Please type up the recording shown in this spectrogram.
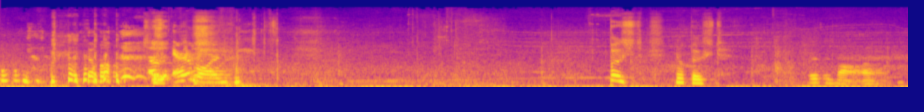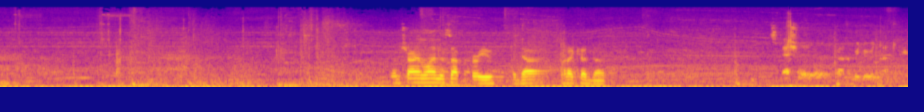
that was airborne. Boost. No boost. Where's the ball? Oh. I'm trying to line this up for you. I doubt but I could though. Especially when we're gonna be doing that to each.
